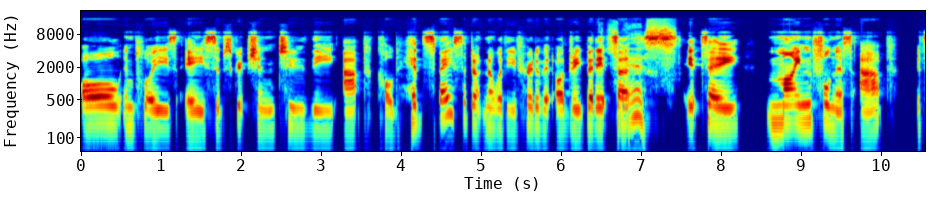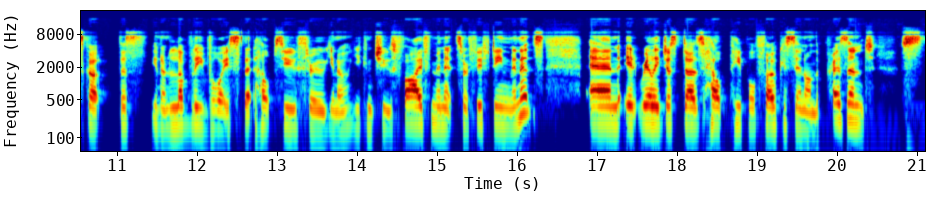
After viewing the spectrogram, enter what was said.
all employees a subscription to the app called Headspace. I don't know whether you've heard of it, Audrey, but it's a yes. it's a mindfulness app. It's got this you know lovely voice that helps you through you know you can choose five minutes or 15 minutes. And it really just does help people focus in on the present s-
